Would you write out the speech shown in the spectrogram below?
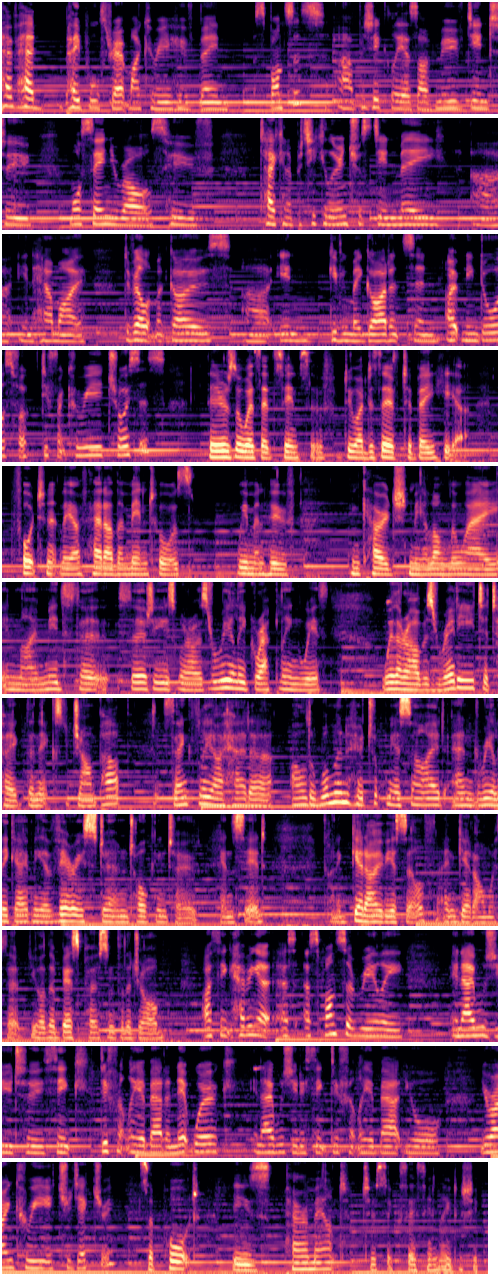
have had people throughout my career who've been sponsors, uh, particularly as I've moved into more senior roles who've taken a particular interest in me, uh, in how my development goes, uh, in giving me guidance and opening doors for different career choices. There is always that sense of, do I deserve to be here? Fortunately, I've had other mentors, women who've encouraged me along the way. In my mid-30s where I was really grappling with whether I was ready to take the next jump up. Thankfully I had an older woman who took me aside and really gave me a very stern talking to and said, kind of get over yourself and get on with it. You're the best person for the job. I think having a, a, a sponsor really enables you to think differently about a network, enables you to think differently about your, your own career trajectory. Support is paramount to success in leadership.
